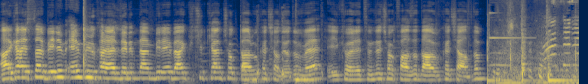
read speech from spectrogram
Arkadaşlar benim en büyük hayallerimden biri ben küçükken çok darbuka çalıyordum ve ilk öğretimde çok fazla darbuka çaldım.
